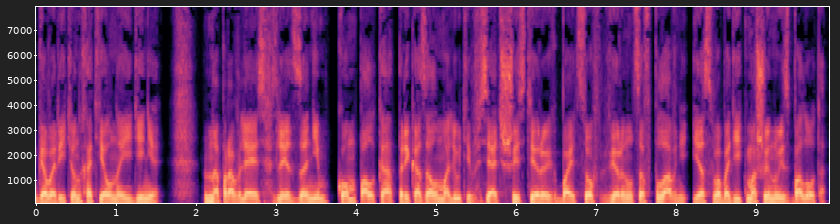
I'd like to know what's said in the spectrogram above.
Говорить он хотел наедине. Направляясь вслед за ним, комполка приказал Малюте взять шестерых бойцов, вернуться в плавни и освободить машину из болота.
